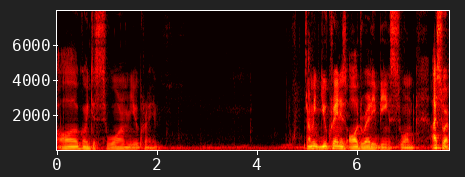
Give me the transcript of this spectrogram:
All going to swarm Ukraine. I mean, Ukraine is already being swarmed. I swear,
